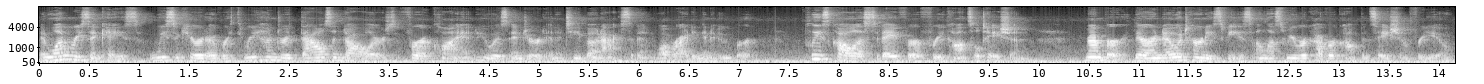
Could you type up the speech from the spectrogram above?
In one recent case, we secured over $300,000 for a client who was injured in a T-bone accident while riding in an Uber. Please call us today for a free consultation. Remember, there are no attorney's fees unless we recover compensation for you.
